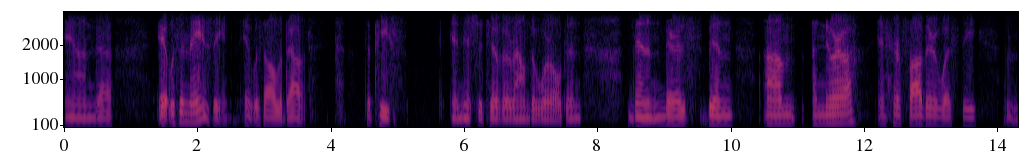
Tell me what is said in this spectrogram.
and uh, it was amazing. It was all about the peace initiative around the world, and then there's been um, Anura, and her father was the um,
